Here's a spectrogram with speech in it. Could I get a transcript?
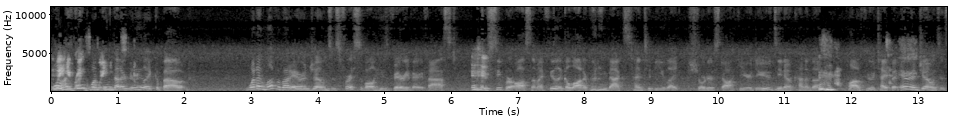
the well, way he I runs. Think one thing that I really like about what I love about Aaron Jones is first of all he's very very fast, which is mm-hmm. super awesome. I feel like a lot of running backs tend to be like shorter, stockier dudes, you know, kind of the mm-hmm. plow through type. But Aaron Jones is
